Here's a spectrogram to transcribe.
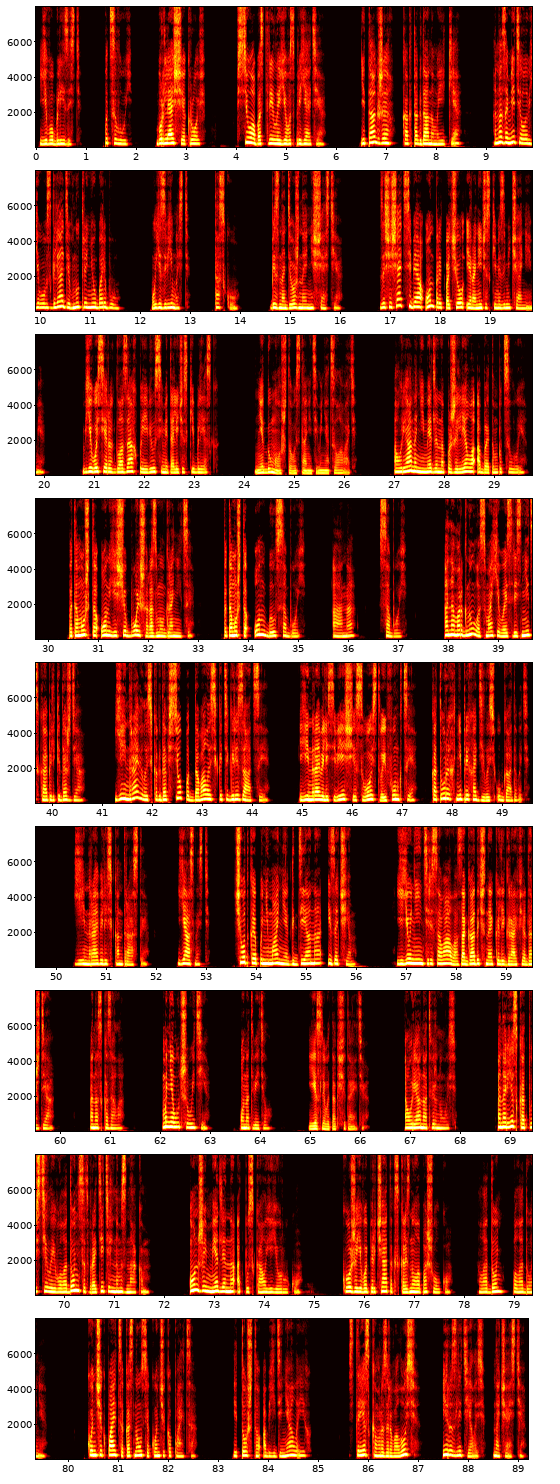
Его близость, поцелуй, бурлящая кровь — все обострило ее восприятие. И так же, как тогда на маяке, она заметила в его взгляде внутреннюю борьбу, уязвимость, тоску, безнадежное несчастье. Защищать себя он предпочел ироническими замечаниями. В его серых глазах появился металлический блеск. «Не думал, что вы станете меня целовать». Ауриана немедленно пожалела об этом поцелуе. Потому что он еще больше размыл границы. Потому что он был собой, а она — собой. Она моргнула, смахивая с ресниц капельки дождя Ей нравилось, когда все поддавалось категоризации. Ей нравились вещи, свойства и функции, которых не приходилось угадывать. Ей нравились контрасты, ясность, четкое понимание, где она и зачем. Ее не интересовала загадочная каллиграфия дождя. Она сказала, «Мне лучше уйти». Он ответил, «Если вы так считаете». Ауриана отвернулась. Она резко отпустила его ладонь с отвратительным знаком. Он же медленно отпускал ее руку. Кожа его перчаток скользнула по шелку. Ладонь по ладони. Кончик пальца коснулся кончика пальца. И то, что объединяло их, с треском разорвалось и разлетелось на части.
